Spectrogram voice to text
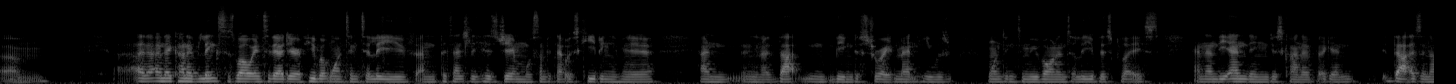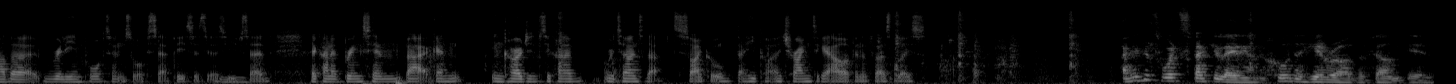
Um, and, and it kind of links as well into the idea of Hubert wanting to leave and potentially his gym was something that was keeping him here and, and you know that being destroyed meant he was wanting to move on and to leave this place and then the ending just kind of again that is another really important sort of set piece as, as you've Mm. said that kind of brings him back and encourages him to kind of return to that cycle that he kind of trying to get out of in the first place I think it's worth speculating on who the hero of the film is.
